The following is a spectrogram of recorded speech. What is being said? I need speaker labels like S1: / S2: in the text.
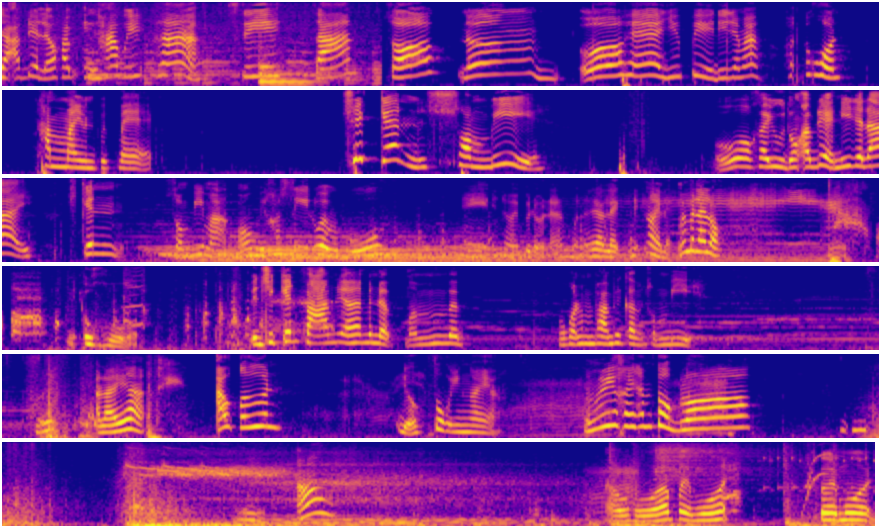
S1: จะอัปเดตแล้วครับอีกห้าวิห้าสี่สามสองหนึ่งโอเคยิปปี้ดีใจมาก ทุกคนทำไมมันแปลกๆชิคเก้นซอมบี้โอ้ใครอยู่ตรงอัปเดตนี้จะได้ชิคเก้นซอมบี้มาอ๋อมีคัสซี่ด้วยโอ้โหนี่ทำไมเป็นแบบนั้นเหมือนน่าจะแหลกนิดหน่อยแหละไม่เป็นไรหรอกโอ้โห เป็นชิคเก้นฟาร์มเนี่ยฮะเป็นแบบเหมือนแบบบางคนทำฟาร์มพิการเป็นซอมบี้เฮ้ยอะไรอะ่ะ เอาตื่น เดี๋ยวตกยังไงอะ่ะ มันไม่มีใครทำตกหรอกเอ้าเอาหัวเปิดโหมด เปิดโหมด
